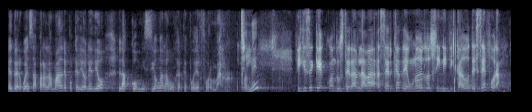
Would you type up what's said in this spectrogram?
es vergüenza para la madre porque Dios le dio la comisión a la mujer de poder formar. Amén. Fíjese que cuando usted hablaba acerca de uno de los significados de Séfora,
